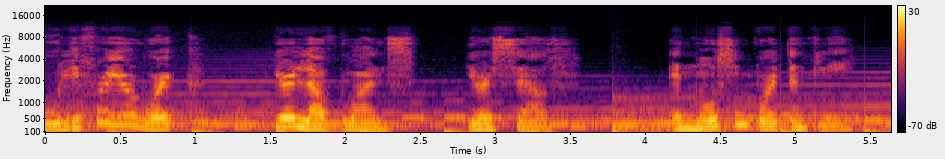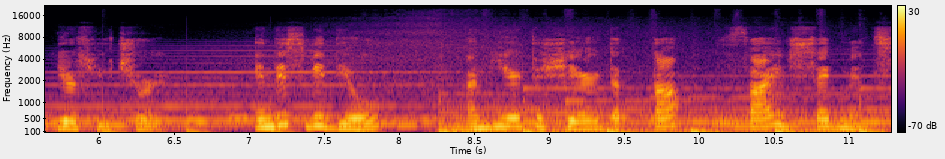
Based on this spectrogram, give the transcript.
fully for your work, your loved ones, yourself, and most importantly, your future. In this video, I'm here to share the top 5 segments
